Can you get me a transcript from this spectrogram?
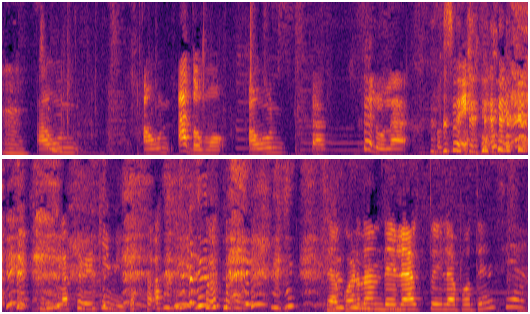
Mm. A un, a un átomo, a una célula, no sé. clase de química. ¿Se acuerdan del acto y la potencia?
